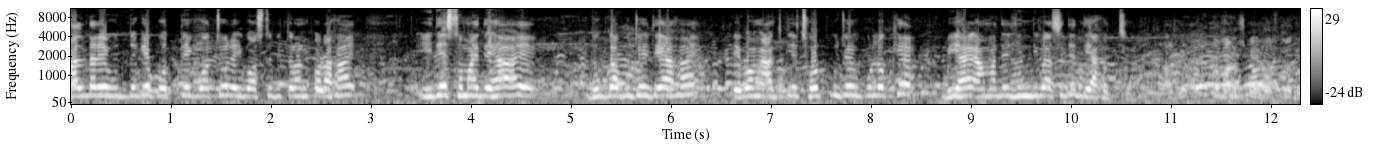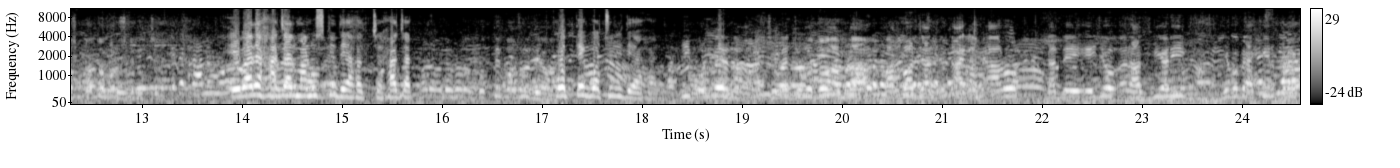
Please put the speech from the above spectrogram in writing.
হালদারের উদ্যোগে প্রত্যেক বছর এই বস্ত্র বিতরণ করা হয়। ঈদের সময় দেওয়া হয় দুর্গা পুজোয় দেওয়া হয়। এবং আজকে ছট পুজো উপলক্ষে বিহার আমাদের হিন্দিভাষীদের দেওয়া হচ্ছে। এবারে হাজার মানুষকে দেওয়া হচ্ছে হাজার। প্রত্যেক বছরই দেওয়া হয়? কি বলবেন? আপনার ছেলের জন্য তো আমরা বারবার জানতে আগামী আরও যাতে এই যে রাজবিহারী যেভাবে একের পর এক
